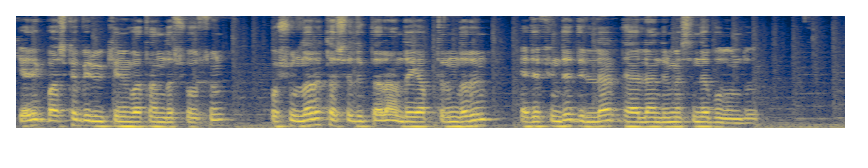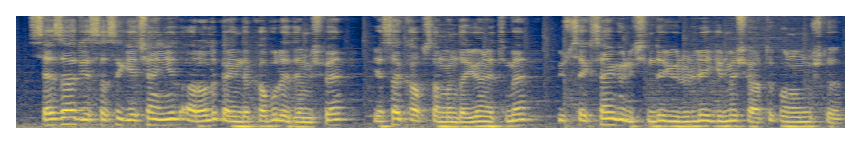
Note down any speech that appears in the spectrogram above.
gerek başka bir ülkenin vatandaşı olsun, koşulları taşıdıkları anda yaptırımların hedefindedirler değerlendirmesinde bulundu. Sezar yasası geçen yıl Aralık ayında kabul edilmiş ve yasa kapsamında yönetime 180 gün içinde yürürlüğe girme şartı konulmuştu.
